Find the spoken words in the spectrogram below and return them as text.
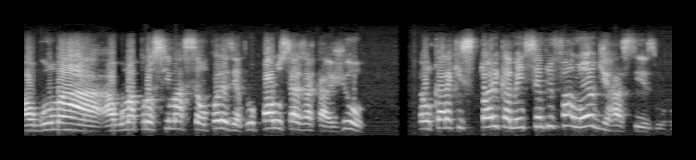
alguma, alguma aproximação. Por exemplo, o Paulo César Caju é um cara que historicamente sempre falou de racismo.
